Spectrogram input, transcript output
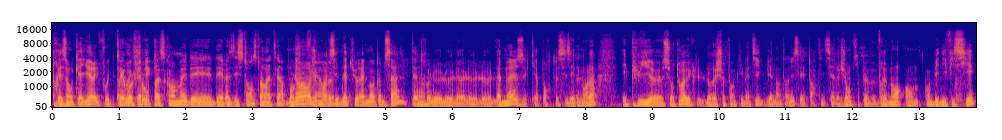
présent qu'ailleurs. Il faut Terreau chaud qu'avec- parce qu'on met des, des résistances dans la terre pour non, chauffer je un crois peu que c'est naturellement comme ça. Peut-être le, le- le- le- la Meuse qui apporte ces éléments-là. Et puis, euh, surtout avec le réchauffement climatique, bien entendu, ça fait partie de ces régions qui peuvent vraiment en, en bénéficier.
